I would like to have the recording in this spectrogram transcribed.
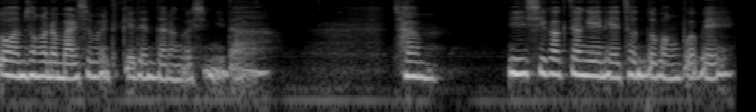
또 암송하는 말씀을 듣게 된다는 것입니다. 참, 이 시각장애인의 전도 방법에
